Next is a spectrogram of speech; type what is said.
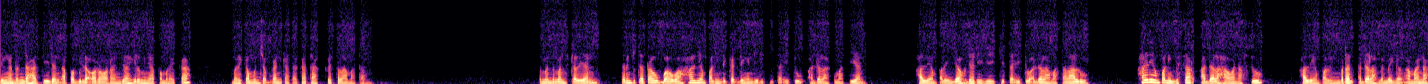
dengan rendah hati dan apabila orang-orang jahil menyapa mereka, mereka mengucapkan kata-kata keselamatan. Teman-teman sekalian, sekarang kita tahu bahwa hal yang paling dekat dengan diri kita itu adalah kematian. Hal yang paling jauh dari diri kita itu adalah masa lalu. Hal yang paling besar adalah hawa nafsu. Hal yang paling berat adalah memegang amanah.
